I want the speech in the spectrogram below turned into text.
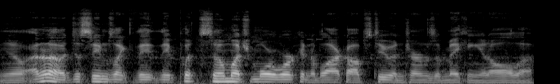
You know, I don't know. It just seems like they, they put so much more work into Black Ops 2 in terms of making it all, uh,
